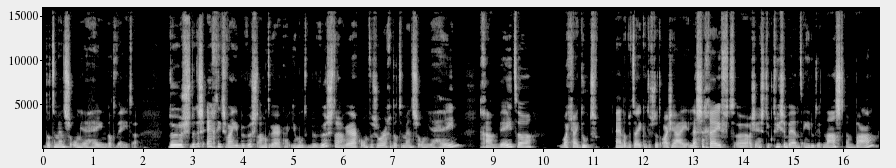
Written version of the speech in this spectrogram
dat de mensen om je heen dat weten. Dus dit is echt iets waar je bewust aan moet werken. Je moet bewust eraan werken om te zorgen dat de mensen om je heen gaan weten wat jij doet. En dat betekent dus dat als jij lessen geeft, uh, als je instructrice bent en je doet dit naast een baan,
